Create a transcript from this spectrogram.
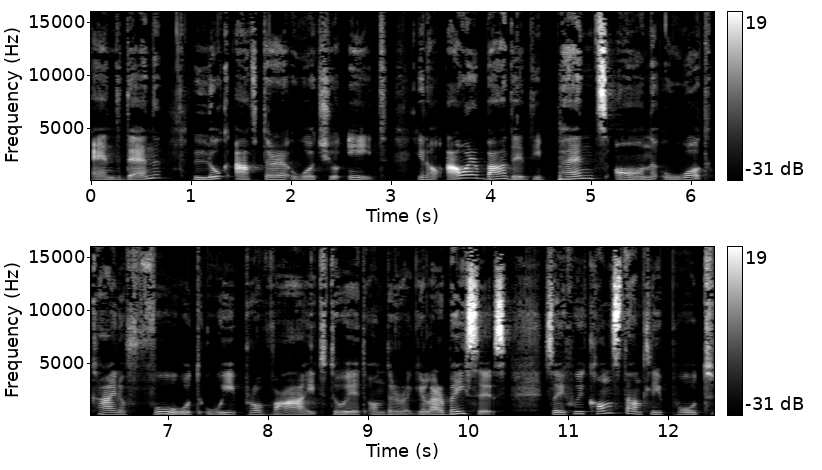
and then look after what you eat. You know, our body depends on what kind of food we provide to it on the regular basis. So if we constantly put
